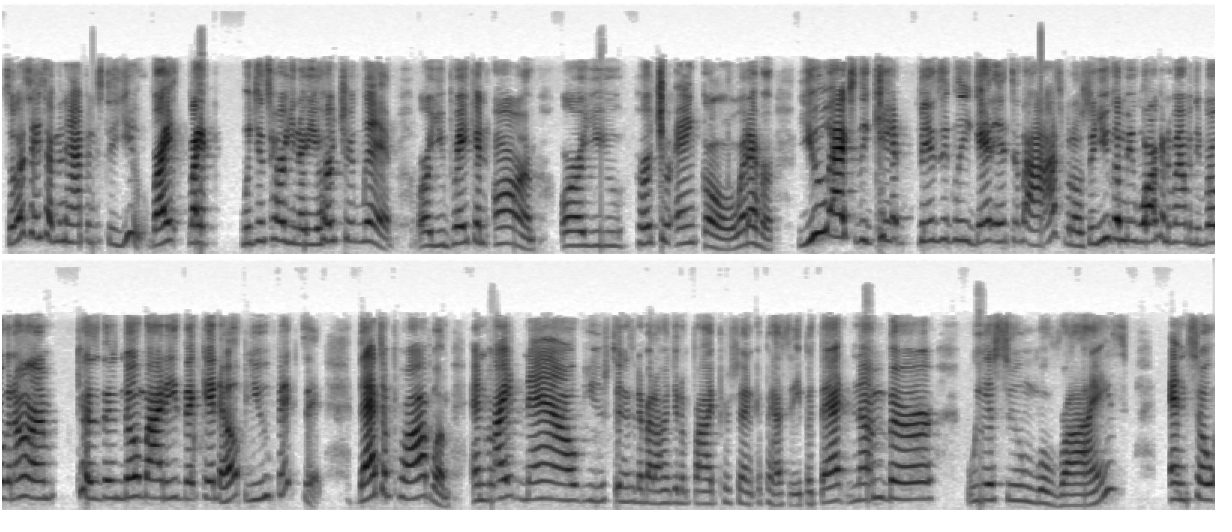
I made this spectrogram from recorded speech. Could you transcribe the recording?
So let's say something happens to you, right? Like we just heard, you know, you hurt your lip or you break an arm or you hurt your ankle or whatever. You actually can't physically get into the hospital. So you're going to be walking around with your broken arm because there's nobody that can help you fix it. That's a problem. And right now, Houston is at about 105% capacity, but that number we assume will rise. And so,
